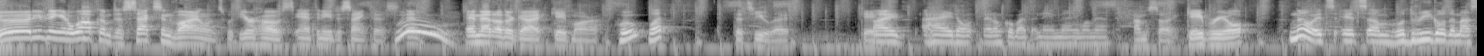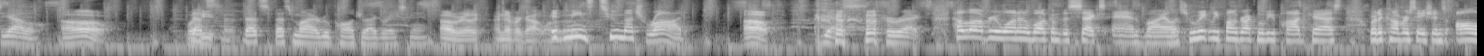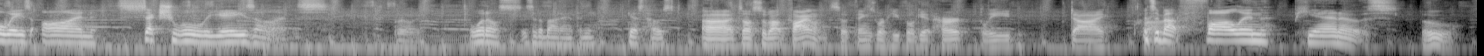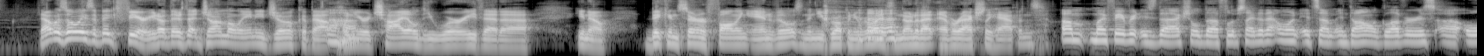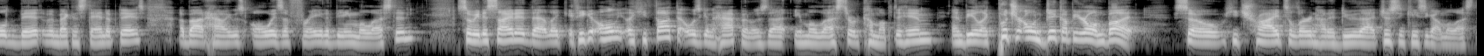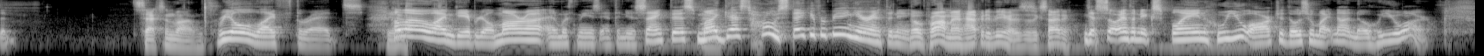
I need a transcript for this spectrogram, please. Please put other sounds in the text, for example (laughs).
Good evening and welcome to Sex and Violence with your host, Anthony DeSanctis. Woo! And, and that other guy, Gabe Mara. Who? What? That's you, right? Gabe. I I don't I don't go by that name anymore, man. I'm sorry. Gabriel. No, it's it's um Rodrigo Demasiado. Oh. What That's he said. that's that's my RuPaul Drag Race name. Oh, really? I never got one It of those. means too much rod. Oh. Yes, (laughs) correct. Hello, everyone, and welcome to Sex and Violence, your weekly punk rock movie podcast, where the conversation's always on sexual liaisons. Brilliant. What else is it about, Anthony? Guest host. Uh, it's also about violence, so things where people get hurt, bleed, die. It's about fallen pianos. Ooh. That was always a big fear. You know, there's that John Mulaney joke about Uh-huh. when you're a child, you worry that, uh, you know, big concern are falling anvils, and then you grow up and you realize (laughs) none of that ever actually happens. Um, my favorite is the actual the flip side of that one. It's um in Donald Glover's uh, old bit when back in stand up days about how he was always afraid of being molested. So he decided that like if he could only like he thought that was gonna happen was that a molester would come up to him and be like, "Put your own dick up your own butt." So he tried to learn how to do that just in case he got molested. Sex and violence. Real life threads. Hello, I'm Gabriel Mara, and with me is Anthony DeSanctis, my guest host. Thank you for being here, Anthony. No problem, man. Happy to be here. This is exciting. Yes, so Anthony, explain who you are to those who might not know who you are.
